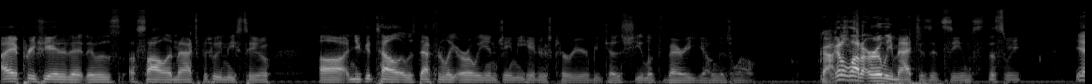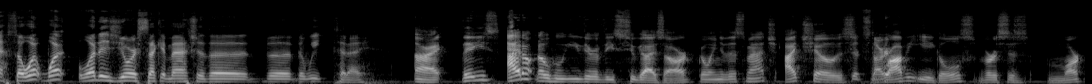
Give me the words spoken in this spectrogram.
I appreciated it. It was a solid match between these two, uh, and you could tell it was definitely early in Jamie Hayter's career because she looked very young as well. I Gotcha. got a lot of early matches, it seems, this week. Yeah. So what what what is your second match of the the, the week today? All right, these I don't know who either of these two guys are going to this match. I chose Robbie Eagles versus Mark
